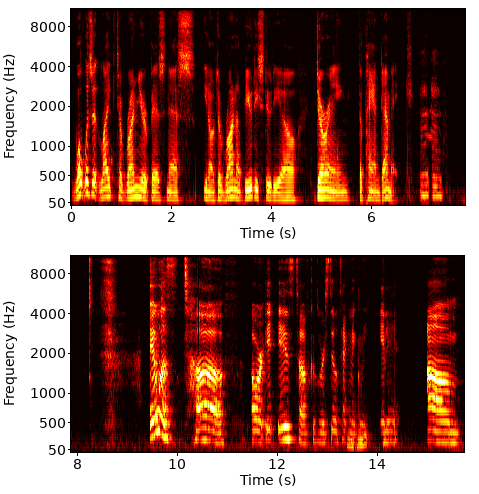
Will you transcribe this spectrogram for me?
what was it like to run your business? You know, to run a beauty studio during the pandemic. Mm-hmm. It was tough, or it is tough because we're still technically mm-hmm. in it um,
